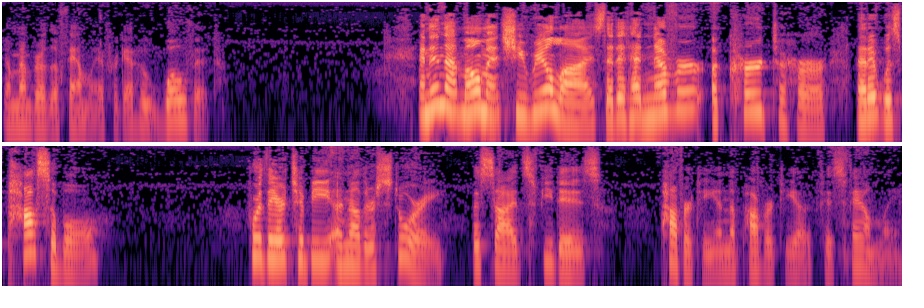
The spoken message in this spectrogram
a member of the family, I forget who, wove it. And in that moment, she realized that it had never occurred to her that it was possible for there to be another story besides Fide's poverty and the poverty of his family.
